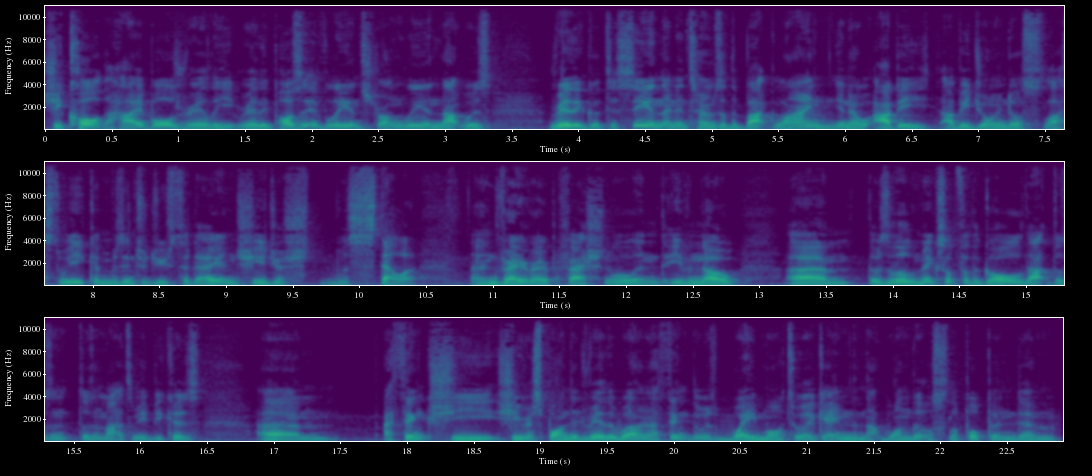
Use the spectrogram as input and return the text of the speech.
She caught the high balls really, really positively and strongly, and that was really good to see. And then in terms of the back line, you know, Abby Abby joined us last week and was introduced today, and she just was stellar and very, very professional. And even though um, there was a little mix up for the goal, that doesn't doesn't matter to me because um, I think she she responded really well, and I think there was way more to her game than that one little slip up. And um,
